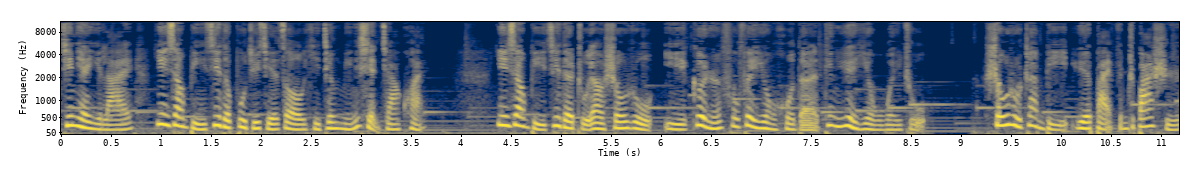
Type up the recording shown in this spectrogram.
今年以来，印象笔记的布局节奏已经明显加快。印象笔记的主要收入以个人付费用户的订阅业务为主，收入占比约百分之八十。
